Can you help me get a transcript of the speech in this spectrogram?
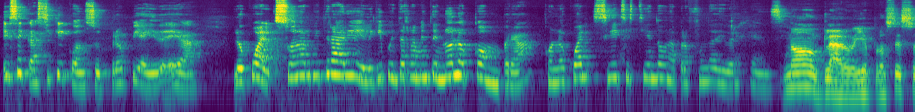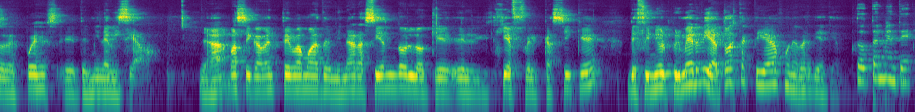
ese cacique con su propia idea, lo cual suena arbitrario y el equipo internamente no lo compra, con lo cual sigue existiendo una profunda divergencia. No, claro, y el proceso después eh, termina viciado. ¿Ya? Básicamente vamos a terminar haciendo lo que el jefe, el cacique, definió el primer día. Toda esta actividad fue una pérdida de tiempo. Totalmente.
